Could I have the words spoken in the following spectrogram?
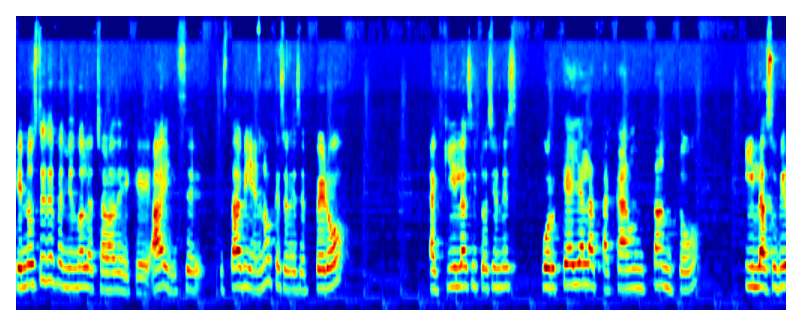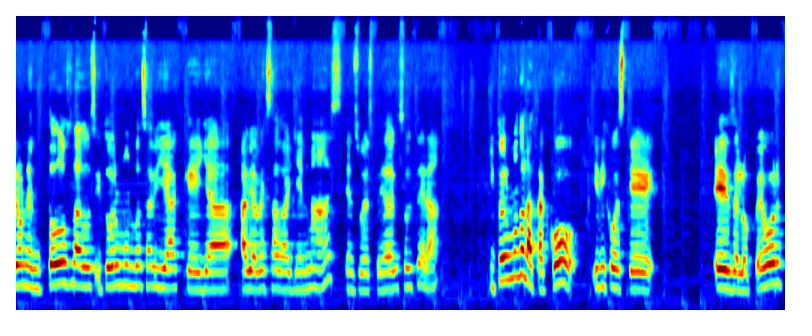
Que no estoy defendiendo a la chava de que, ay, se, está bien, ¿no? Que se bese, pero aquí la situación es por qué ella la atacaron tanto y la subieron en todos lados y todo el mundo sabía que ella había besado a alguien más en su despedida de soltera y todo el mundo la atacó y dijo, es que es de lo peor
